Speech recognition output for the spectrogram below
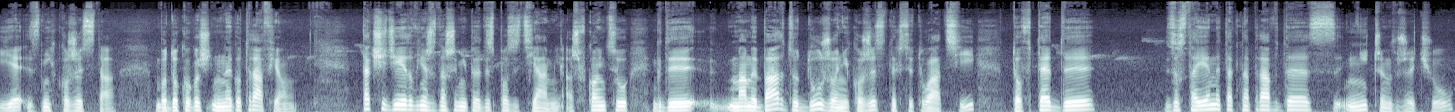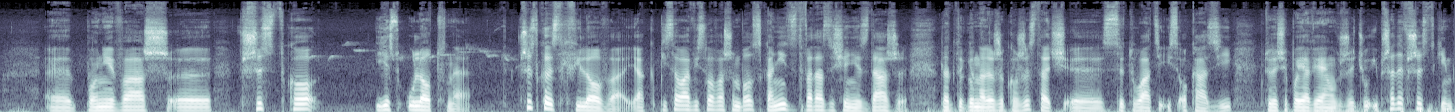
je z nich korzysta, bo do kogoś innego trafią. Tak się dzieje również z naszymi predyspozycjami, aż w końcu, gdy mamy bardzo dużo niekorzystnych sytuacji, to wtedy zostajemy tak naprawdę z niczym w życiu, e, ponieważ e, wszystko jest ulotne. Wszystko jest chwilowe. Jak pisała Wisława Szymborska, nic dwa razy się nie zdarzy. Dlatego należy korzystać e, z sytuacji i z okazji, które się pojawiają w życiu i przede wszystkim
